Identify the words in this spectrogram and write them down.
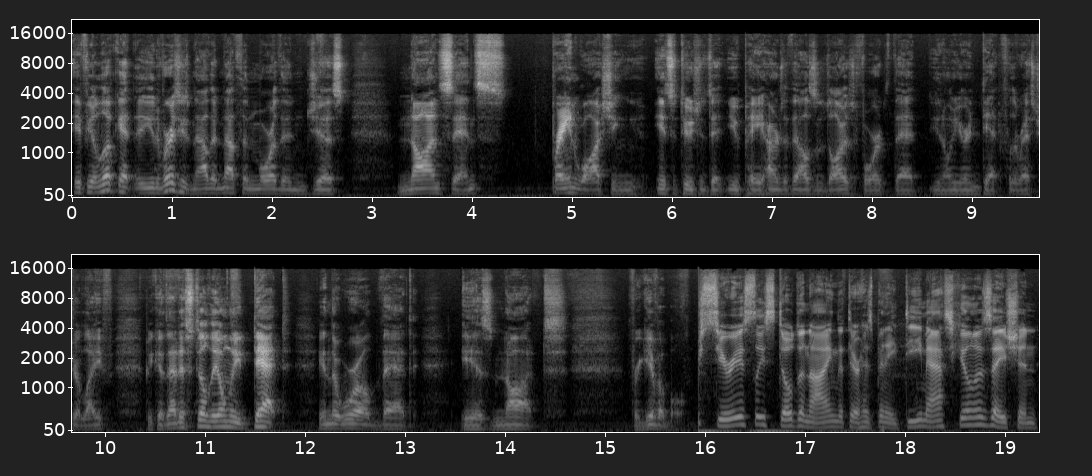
If you look at the universities now, they're nothing more than just nonsense, brainwashing institutions that you pay hundreds of thousands of dollars for that you know you're in debt for the rest of your life because that is still the only debt in the world that is not forgivable. Seriously, still denying that there has been a demasculinization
